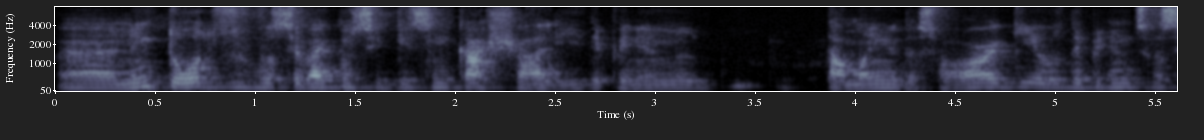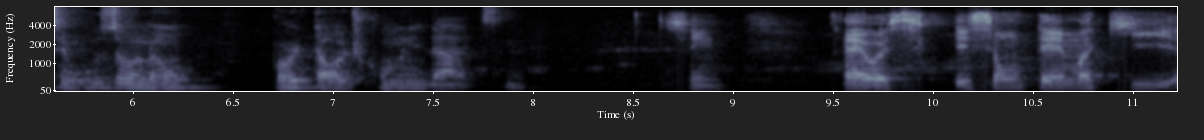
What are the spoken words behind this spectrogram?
uh, nem todos você vai conseguir se encaixar ali, dependendo do tamanho da sua org ou dependendo se você usa ou não portal de comunidades. Né? Sim. É, esse é um tema que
